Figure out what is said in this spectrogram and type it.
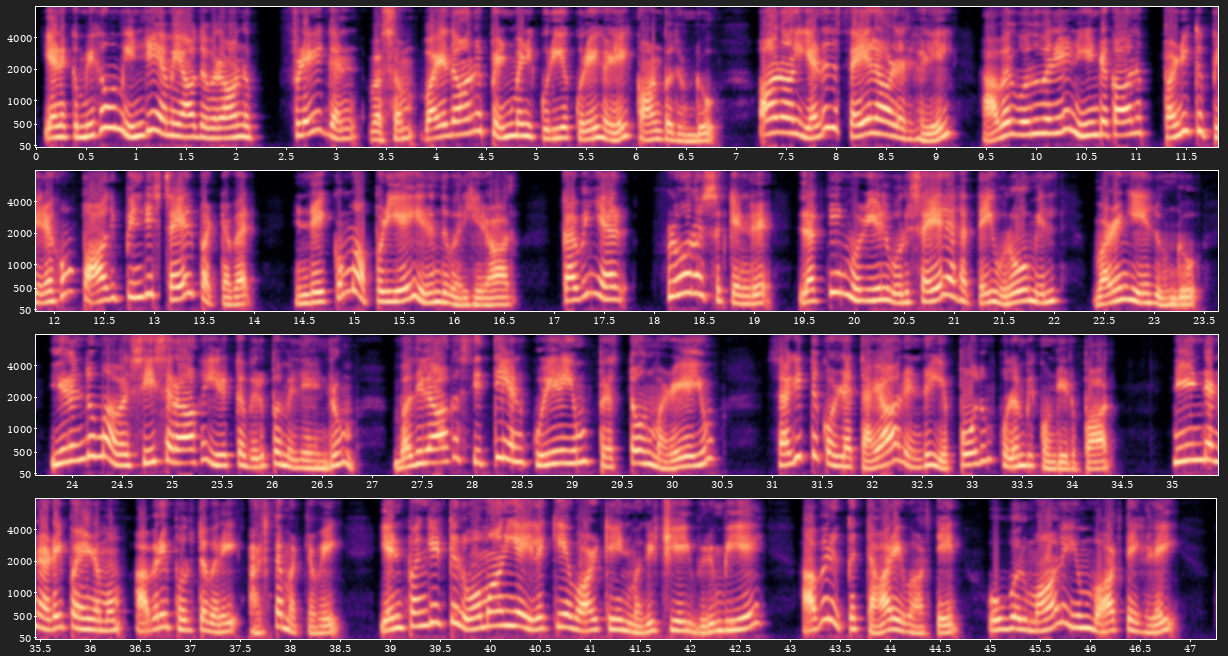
எனக்கு மிகவும் இன்றியமையாதவரான பிளேகன் வசம் வயதான பெண்மணிக்குரிய குறைகளை காண்பதுண்டு. ஆனால் எனது செயலாளர்களில் அவர் ஒருவரே நீண்ட கால பணிக்கு பிறகும் பாதிப்பின்றி செயல்பட்டவர். இன்றைக்கும் அப்படியே இருந்து வருகிறார். கவிஞர் புளோரஸுக்கென்று லத்தீன் மொழியில் ஒரு செயலகத்தை உரோமில் வழங்கியதுண்டு. இருந்தும் அவர் சீசராக இருக்க விருப்பமில்லை என்றும் பதிலாக சித்தியன் குளிரையும் பிரத்தோன் மழையையும் சகித்து கொள்ள தயார் என்று எப்போதும் புலம்பிக் கொண்டிருப்பார். நீண்ட நடைப்பயணமும் அவரை பொறுத்தவரை அர்த்தமற்றவை. என் பங்கிற்கு ரோமானிய இலக்கிய வாழ்க்கையின் மகிழ்ச்சியை விரும்பியே அவருக்கு தாரை வார்த்தேன். ஒவ்வொரு மாலையும் வார்த்தைகளை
